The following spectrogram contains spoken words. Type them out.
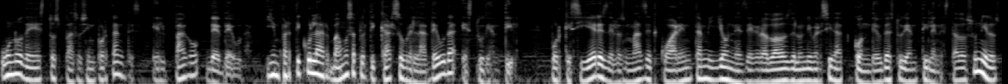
uno de estos pasos importantes, el pago de deuda. Y en particular vamos a platicar sobre la deuda estudiantil porque si eres de los más de 40 millones de graduados de la universidad con deuda estudiantil en Estados Unidos,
